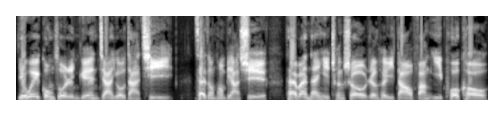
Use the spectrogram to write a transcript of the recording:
也为工作人员加油打气。蔡总统表示，台湾难以承受任何一道防疫破口，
